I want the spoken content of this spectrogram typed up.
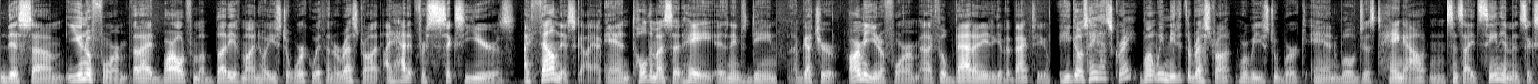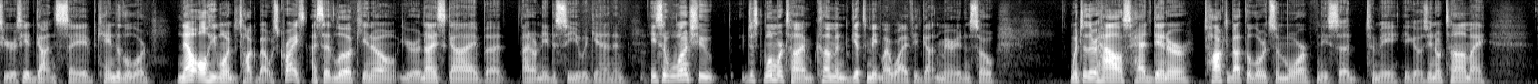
this um, uniform that I had borrowed from a buddy of mine who I used to work with in a restaurant. I'd had it for six years. I found this guy and told him, I said, Hey, his name's Dean. I've got your army uniform and I feel bad I need to give it back to you. He goes, Hey, that's great. Why don't we meet at the restaurant where we used to work and we'll just hang out? And since I had seen him in six years, he had gotten saved, came to the Lord. Now all he wanted to talk about was Christ. I said, Look, you know, you're a nice guy, but I don't need to see you again. And he said, Well, why don't you just one more time come and get to meet my wife? He'd gotten married. And so went to their house, had dinner, talked about the Lord some more. And he said to me, He goes, You know, Tom, I,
